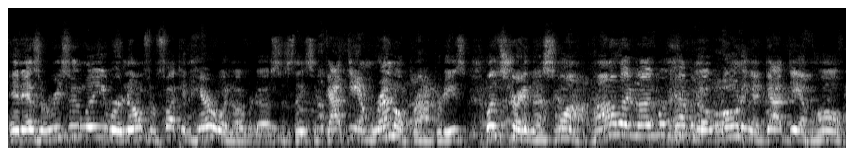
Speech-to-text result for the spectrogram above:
And as of recently, we're known for fucking heroin overdoses. They said goddamn rental properties. Let's drain the swamp, huh? Like, like what happened to owning a goddamn home?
